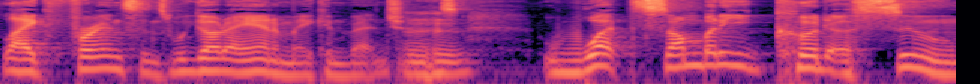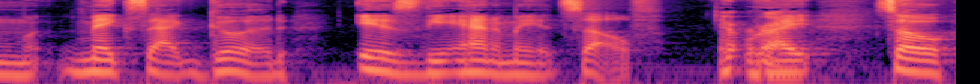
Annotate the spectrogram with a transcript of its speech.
Like for instance, we go to anime conventions. Mm-hmm. What somebody could assume makes that good is the anime itself. right? So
